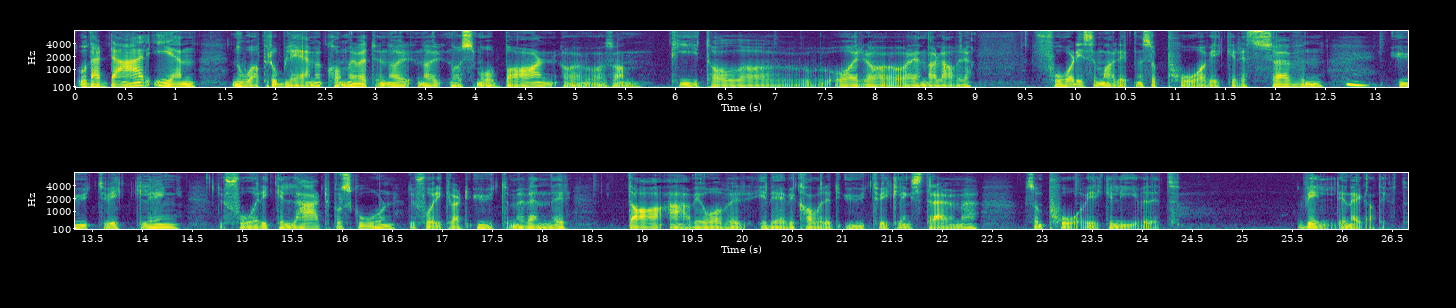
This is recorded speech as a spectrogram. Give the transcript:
Og det er der igjen noe av problemet kommer, vet du, når, når, når små barn og, og sånn 10-12 år og, og, enda lavere får disse marerittene, så påvirker det søvn, mm. utvikling. Du får ikke lært på skolen, du får ikke vært ute med venner da er vi over i det vi kaller et utviklingstraume som påvirker livet ditt. Veldig negativt.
